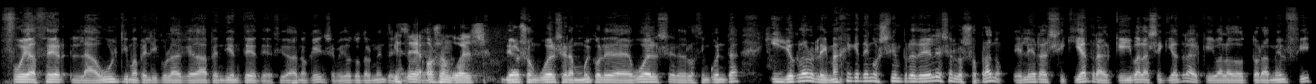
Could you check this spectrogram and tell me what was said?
fue hacer la última película que quedaba pendiente de Ciudadano Kane, se me dio totalmente. de Orson Welles. De Orson Welles, era muy colega de Welles, era de los 50. Y yo, claro, la imagen que tengo siempre de él es en Los Soprano. Él era el psiquiatra, el que iba a la psiquiatra, el que iba a la doctora Melfi.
